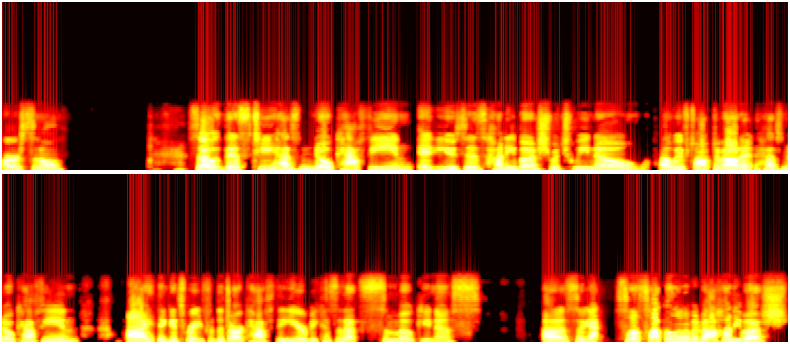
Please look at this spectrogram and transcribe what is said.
arsenal. So this tea has no caffeine. It uses honeybush, which we know uh, we've talked about it. Has no caffeine. I think it's great for the dark half of the year because of that smokiness. Uh, so yeah, so let's talk a little bit about honeybush.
